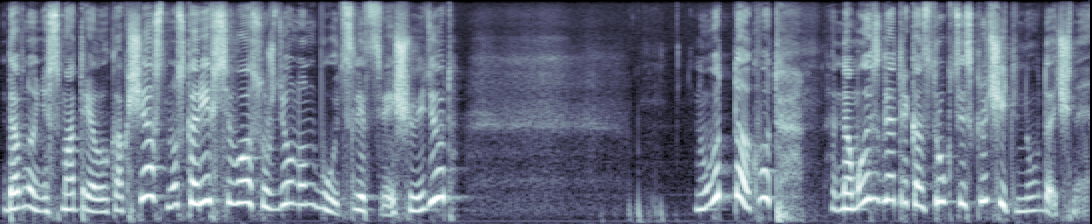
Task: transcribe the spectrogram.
давно не смотрела, как сейчас, но, скорее всего, осужден он будет. Следствие еще идет. Ну вот так вот. На мой взгляд, реконструкция исключительно удачная.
